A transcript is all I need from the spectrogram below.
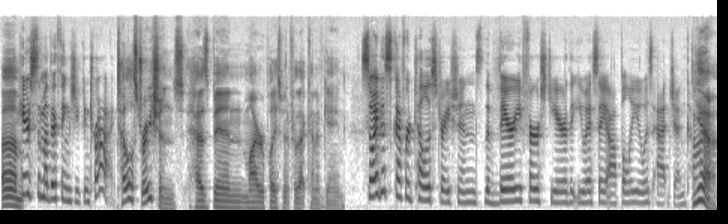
Um, here's some other things you can try. Telestrations has been my replacement for that kind of game. So I discovered Telestrations the very first year that USAopoly was at Gen Con. Yeah.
